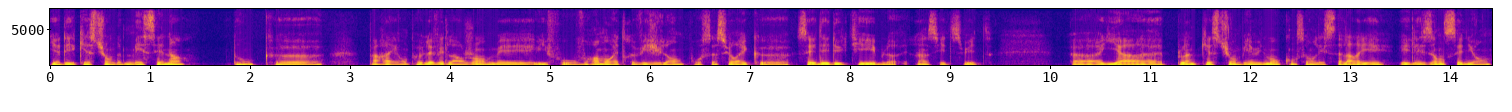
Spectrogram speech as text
Il y a des questions de mécénat. Donc, pareil, on peut lever de l'argent, mais il faut vraiment être vigilant pour s'assurer que c'est déductible, ainsi de suite. Euh, il y a plein de questions, bien évidemment, concernant les salariés et les enseignants.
